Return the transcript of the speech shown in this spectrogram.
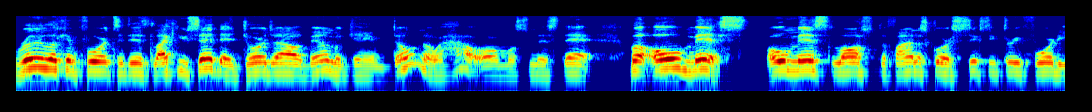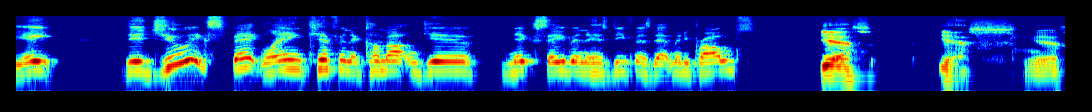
really looking forward to this. Like you said, that Georgia Alabama game. Don't know how almost missed that. But Ole Miss, Ole Miss lost the final score 63-48. Did you expect Lane Kiffin to come out and give Nick Saban and his defense that many problems? Yes, yes, yes.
